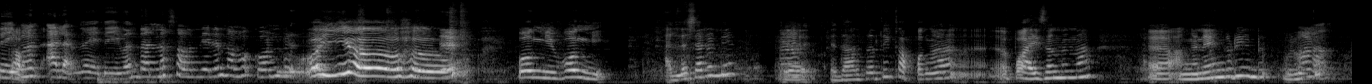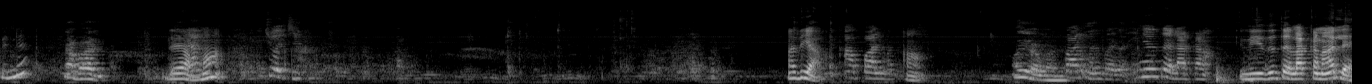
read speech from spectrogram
ദൈവം അല്ല ദൈ- സൗന്ദര്യം നമുക്കുണ്ട്. അയ്യോ. പൊങ്ങി പൊങ്ങി. അല്ല ശരണ്യ. ഏ, യഥാർത്ഥത്തിൽ കപ്പങ്ങ പായസം നിന്ന അങ്ങനെയും കൂടി ഉണ്ട്. പിന്നെ ദേ അമ്മ മതിയാ ആ പാൽ മതി ആ മതിയോ പാൽ പാൽ മതി പാൽ ഇനി ഇത് തിളക്കണം അല്ലേ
